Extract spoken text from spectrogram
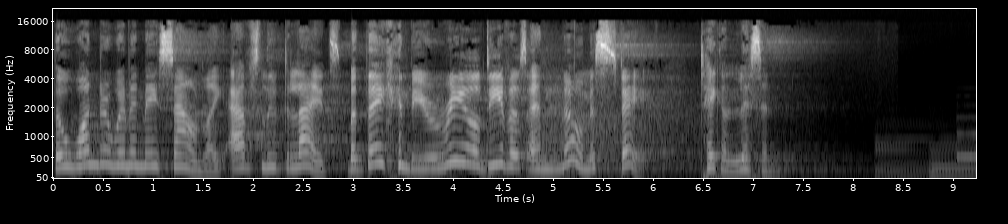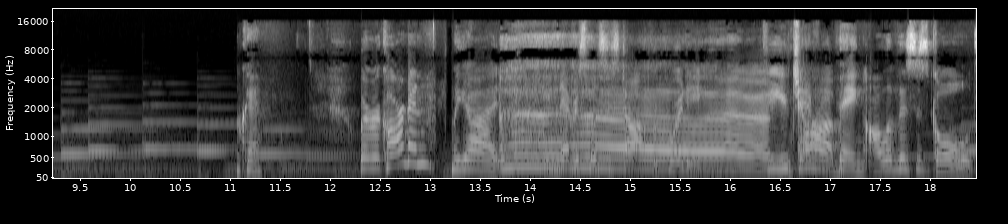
The Wonder Women may sound like absolute delights, but they can be real divas and no mistake. Take a listen. Okay. We're recording. Oh we got. you're never supposed to stop recording. Do your job. Everything. All of this is gold.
